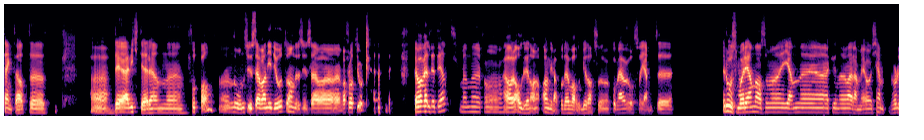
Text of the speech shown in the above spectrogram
tenkte jeg at uh, det er viktigere enn uh, fotball. Uh, noen syns jeg var en idiot, og andre syns jeg var, var, flott gjort. det var veldig delt, men jeg har aldri angra på det valget. da, Så kom jeg jo også hjem til Rosenborg igjen, da, som igjen eh, kunne være med og kjempe for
